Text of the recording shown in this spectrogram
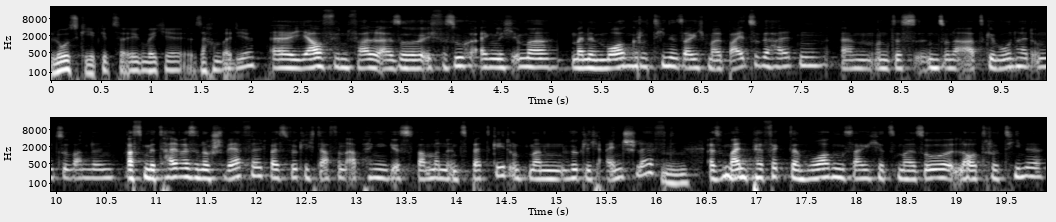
losgeht. Gibt es da irgendwelche Sachen bei dir? Äh, ja, auf jeden Fall. Also ich versuche eigentlich immer meine Morgenroutine, sage ich mal, beizubehalten ähm, und das in so eine Art Gewohnheit umzuwandeln. Was mir teilweise noch schwerfällt, weil es wirklich davon abhängig ist, wann man ins Bett geht und man wirklich einschläft. Mhm. Also mein perfekter Morgen, sage ich jetzt mal so, laut Routine,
